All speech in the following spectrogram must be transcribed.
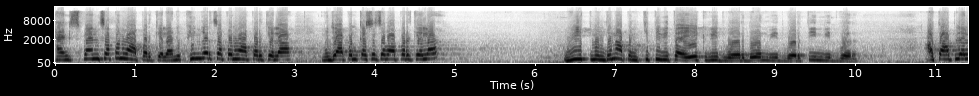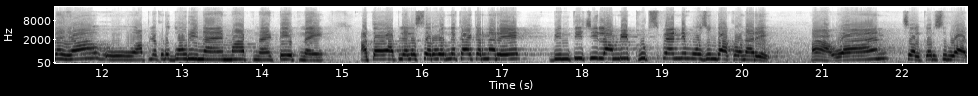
हँडस्पॅनचा पण वापर केला आणि फिंगरचा पण वापर केला. म्हणजे आपण कशाचा वापर केला? वीत म्हणतो ना आपण किती वीत आहे? एक वीत भर दोन वीत भर तीन वीत भर. आता आपल्याला ह्या आपल्याकडे दोरी नाही माप नाही टेप नाही. आता आपल्याला सर्वज्ञ काय करणार आहे? भिंतीची लांबी फूट स्पॅनने मोजून दाखवणार आहे. हा वन चल कर सुरुवात.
